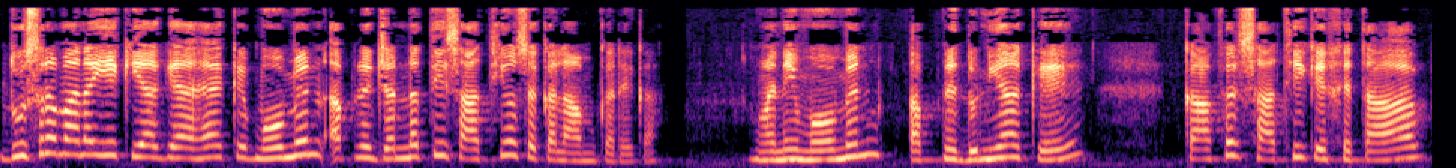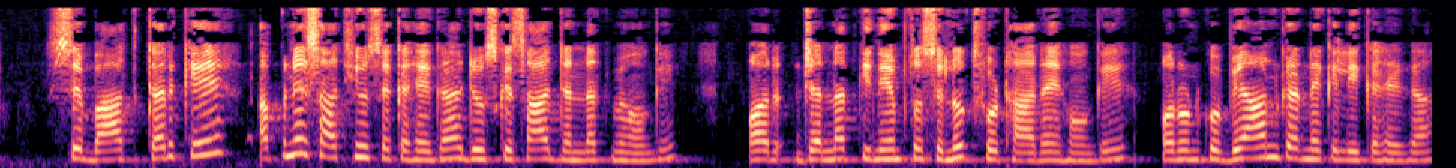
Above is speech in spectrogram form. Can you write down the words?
دوسرا مانا یہ کیا گیا ہے کہ مومن اپنے جنتی ساتھیوں سے کلام کرے گا۔ یعنی مومن اپنے دنیا کے کافر ساتھی کے خطاب سے بات کر کے اپنے ساتھیوں سے کہے گا جو اس کے ساتھ جنت میں ہوں گے۔ اور جنت کی نعمتوں سے لطف اٹھا رہے ہوں گے اور ان کو بیان کرنے کے لیے کہے گا۔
